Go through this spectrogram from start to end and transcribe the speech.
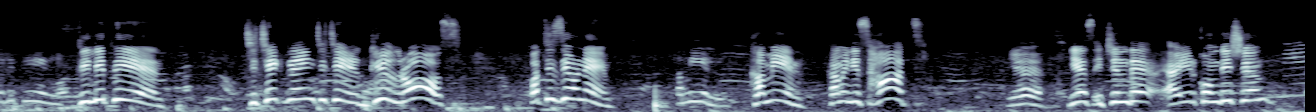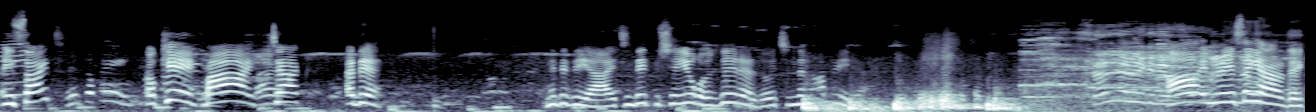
Philippines. Philippine. Çiçek neyin çiçeği? Gül, rose. What is your name? Camille. Come in. It's hot. Yes. Yes, içinde air condition inside. It's okay. Okay, bye. Çak. Hadi. Ne dedi ya? İçinde hiçbir şey yok. Öldü herhalde. O içinde ne yapıyor ya? Sen nereye gidiyorsun? Aa Emirates geldik.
